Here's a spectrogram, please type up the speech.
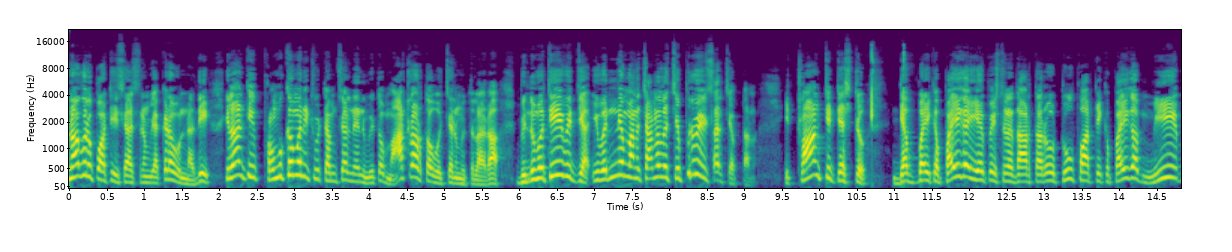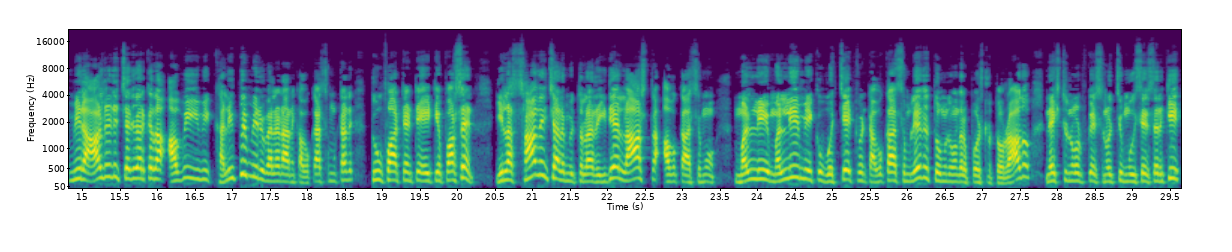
నగులు పార్టీ శాస్త్రం ఎక్కడ ఉన్నది? ఇలాంటి ప్రముఖమైనటువంటి అంశాలు నేను మీతో మాట్లాడుతూ వచ్చాను మిత్రులారా. బిందుమతి విద్య ఇవన్నీ మన ఛానల్లో చెప్పినవి ఈసారి చెప్తాను. ఇట్లాంటి టెస్ట్ డెబ్బైకి పైగా ఏ దాడతారు టూ ఫార్టీకి పైగా మీ మీరు ఆల్రెడీ చదివారు కదా అవి ఇవి కలిపి మీరు వెళ్ళడానికి అవకాశం ఉంటుంది. టూ ఫార్టీ అంటే ఎయిటీ పర్సెంట్. ఇలా సాధించాలి మిత్రులారు ఇదే లాస్ట్ అవకాశము. మళ్ళీ మళ్ళీ మీకు వచ్చేటువంటి అవకాశం లేదు తొమ్మిది వందల పోస్టులతో రాదు. నెక్స్ట్ నోటిఫికేషన్ వచ్చి ముగిసేసరికి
